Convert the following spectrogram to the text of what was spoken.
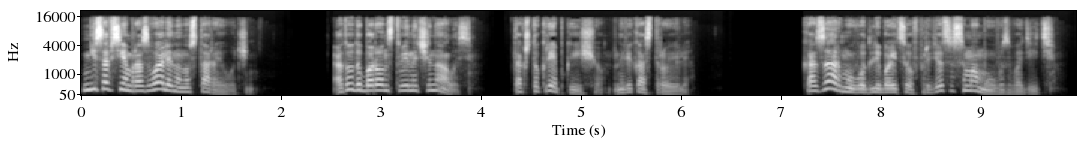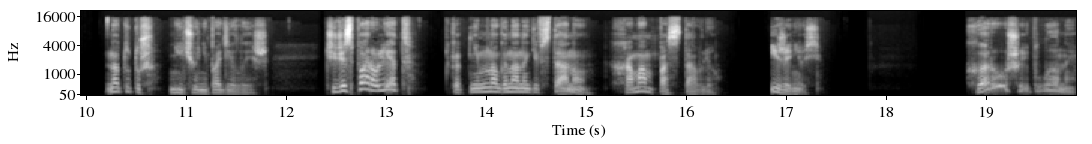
Не совсем развалина, но старая очень. Оттуда баронство и начиналось, так что крепко еще, на века строили. Казарму вот для бойцов придется самому возводить. Но тут уж ничего не поделаешь. Через пару лет, как немного на ноги встану, хамам поставлю и женюсь. Хорошие планы.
